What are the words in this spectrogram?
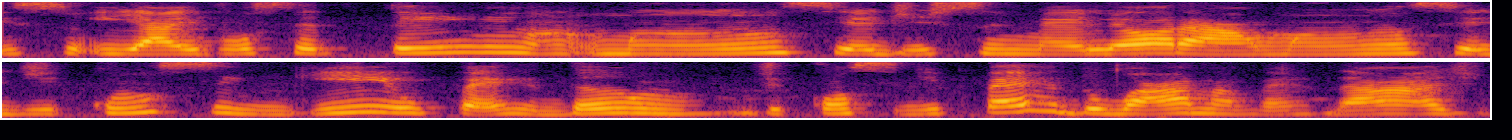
isso, e aí você tem uma ânsia de se melhorar, uma ânsia de conseguir o perdão, de conseguir perdoar, na verdade,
